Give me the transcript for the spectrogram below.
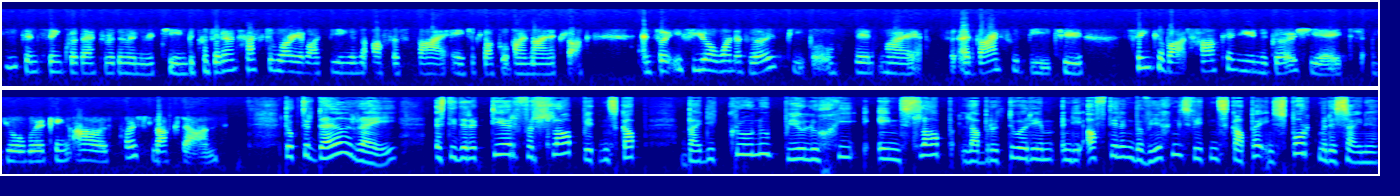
sleep in sync with that rhythm and routine because they don't have to worry about being in the office by 8 o'clock or by 9 o'clock. And so if you are one of those people, then my advice would be to think about how can you negotiate your working hours post lockdown. Dr. Dale Ray is die direkteur vir slaapwetenskap by die kronobiologie en slaaplaboratorium in die afdeling bewegingswetenskappe en sportmedisyne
